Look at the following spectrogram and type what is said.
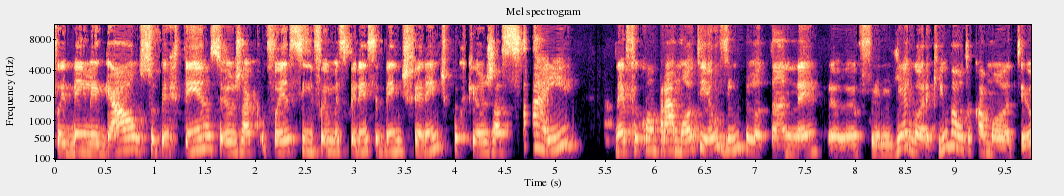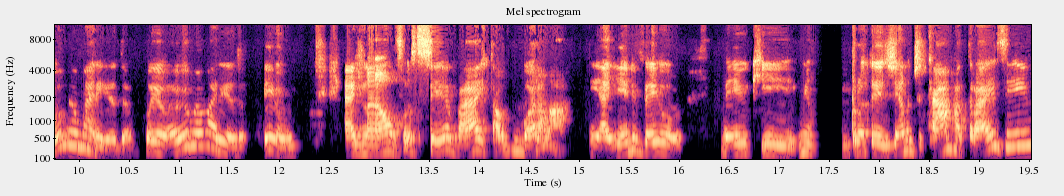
foi bem legal, super tenso. Eu já foi assim, foi uma experiência bem diferente porque eu já saí, né? Fui comprar a moto e eu vim pilotando, né? Eu, eu falei, e agora quem volta com a moto? Eu, meu marido. Foi eu, eu meu marido. Eu. Aí não, você vai tal, bora lá. E aí ele veio meio que me protegendo de carro atrás e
